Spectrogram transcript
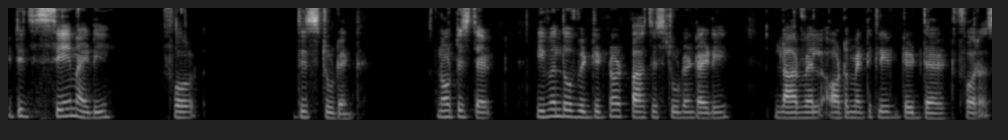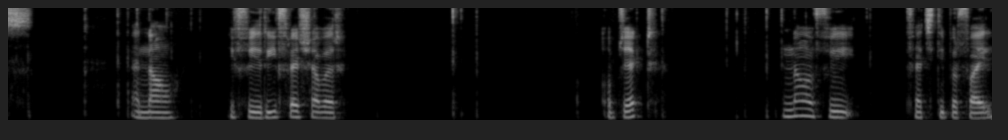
it is the same ID for this student. Notice that even though we did not pass the student ID, Laravel automatically did that for us. and now if we refresh our object now if we fetch the profile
